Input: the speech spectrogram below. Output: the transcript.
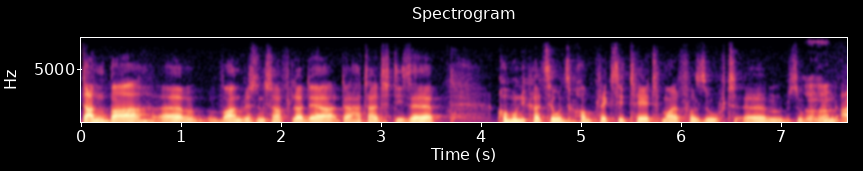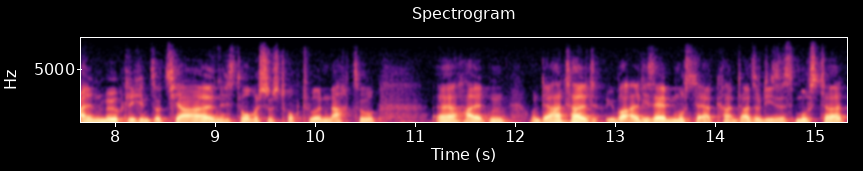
Dunbar äh, war ein Wissenschaftler, der, der hat halt diese Kommunikationskomplexität mal versucht, ähm, so mhm. in allen möglichen sozialen, historischen Strukturen nachzuvollziehen äh, halten. Und er hat halt überall dieselben Muster erkannt. Also dieses Muster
